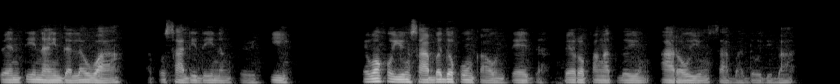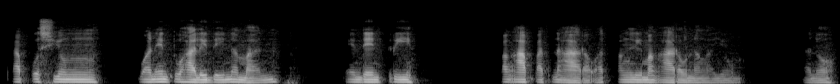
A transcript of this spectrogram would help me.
29 dalawa, tapos holiday ng 30. Ewan ko yung Sabado kung counted, pero pangatlo yung araw yung Sabado, 'di ba? Tapos yung 1 and 2 holiday naman, and then 3 pang-apat na araw at pang-limang araw na ngayong ano,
